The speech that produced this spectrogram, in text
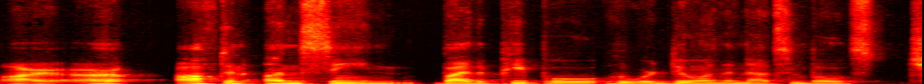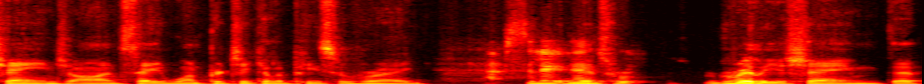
are, are often unseen by the people who are doing the nuts and bolts change on, say, one particular piece of reg. Absolutely. And it's really a shame that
